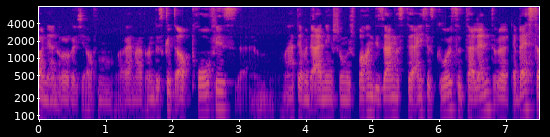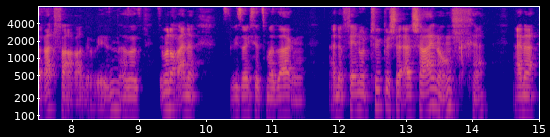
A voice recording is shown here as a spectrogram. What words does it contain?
von Jan Ulrich auf dem Rennrad. Und es gibt auch Profis, ähm, man hat ja mit einigen schon gesprochen, die sagen, es ist eigentlich das größte Talent oder der beste Radfahrer gewesen. Also es ist immer noch eine, wie soll ich es jetzt mal sagen, eine phänotypische Erscheinung. Einer,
